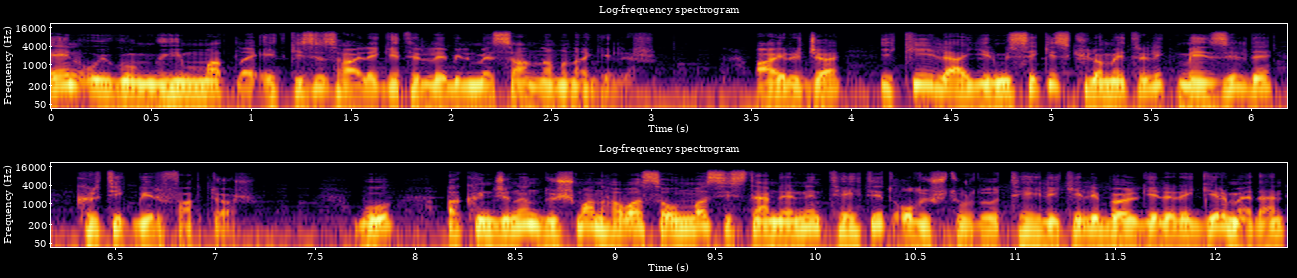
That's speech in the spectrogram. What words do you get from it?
en uygun mühimmatla etkisiz hale getirilebilmesi anlamına gelir. Ayrıca 2 ila 28 kilometrelik menzil de kritik bir faktör. Bu, Akıncı'nın düşman hava savunma sistemlerinin tehdit oluşturduğu tehlikeli bölgelere girmeden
